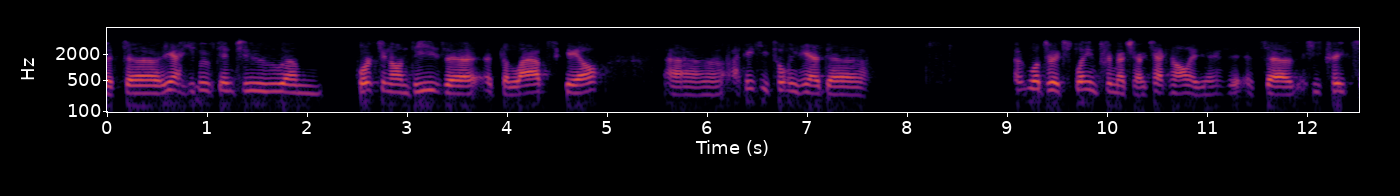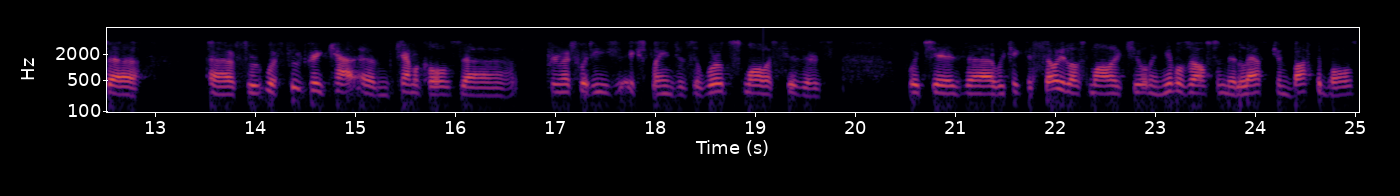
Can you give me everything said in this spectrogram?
But uh, yeah, he moved into um, working on these uh, at the lab scale. Uh, I think he told me he had. Uh, well, to explain pretty much our technology, it's uh, he creates uh, uh, for, with food grade ca- um, chemicals uh, pretty much what he explains is the world's smallest scissors, which is uh, we take the cellulose molecule and nibbles off some of the less combustibles,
